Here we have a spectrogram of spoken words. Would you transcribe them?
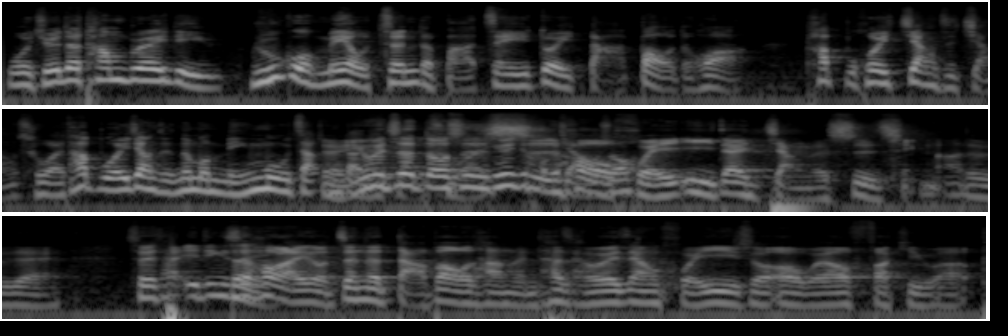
我觉得 Tom Brady 如果没有真的把这一队打爆的话，他不会这样子讲出来，他不会这样子那么明目张胆。对，因为这都是事后回忆在讲的事情嘛，对不对？所以他一定是后来有真的打爆他们，他才会这样回忆说：“哦，我要 fuck you up。”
